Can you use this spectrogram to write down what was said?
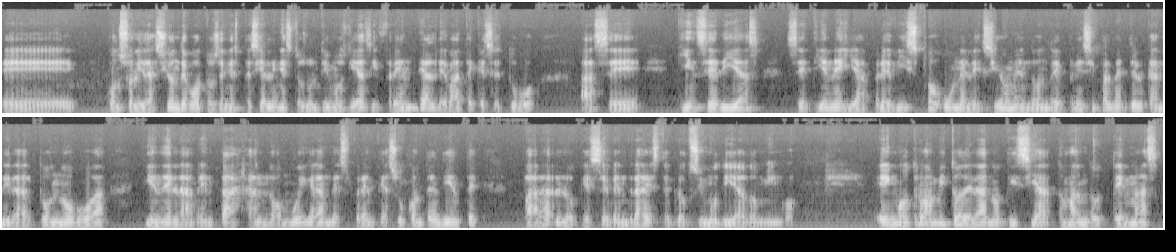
eh, consolidación de votos, en especial en estos últimos días y frente al debate que se tuvo hace 15 días se tiene ya previsto una elección en donde principalmente el candidato Novoa tiene la ventaja no muy grande frente a su contendiente para lo que se vendrá este próximo día domingo. En otro ámbito de la noticia, tomando temas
